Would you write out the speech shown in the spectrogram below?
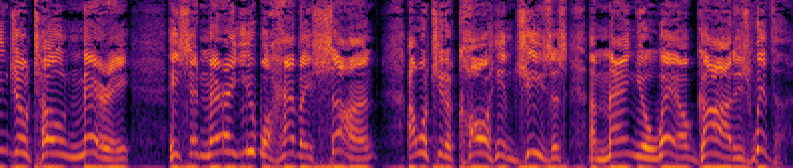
angel told Mary, he said, Mary, you will have a son. I want you to call him Jesus, Emmanuel. Well, God is with us.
